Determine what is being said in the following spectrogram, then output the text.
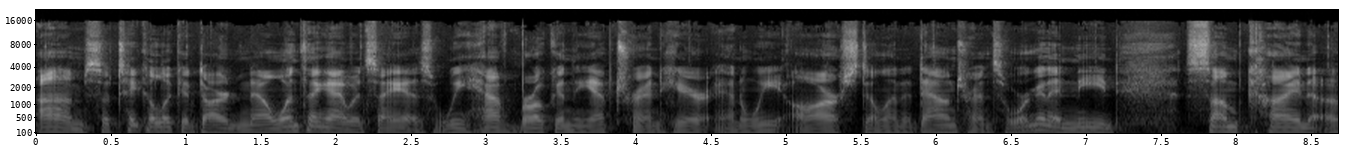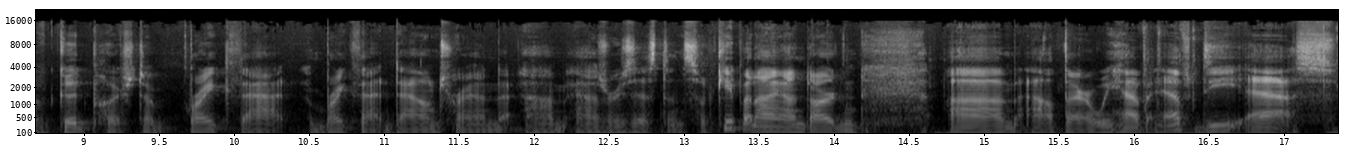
Um, so take a look at Darden. Now, one thing I would say is we have broken the uptrend here and we are still in a downtrend. So we're going to need some kind of good push to break that break that downtrend um, as resistance. So keep an eye on Darden um, out there. We have FDS.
